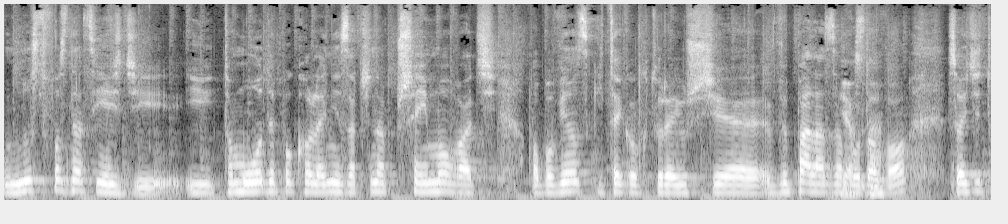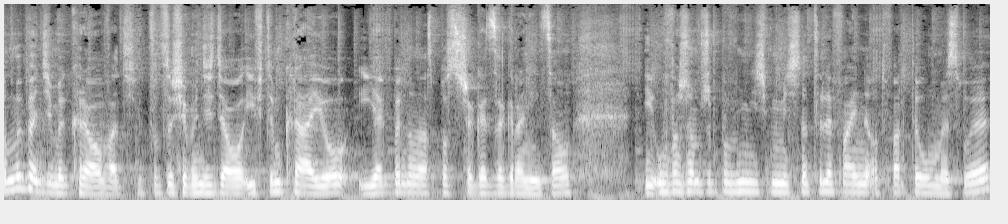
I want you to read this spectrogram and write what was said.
mnóstwo z nas jeździ i to młode pokolenie zaczyna przejmować obowiązki tego, które już się wypala zawodowo. Słuchajcie, to my będziemy kreować to, co się będzie działo i w tym kraju i jak będą nas postrzegać za granicą i uważam, że powinniśmy mieć na tyle fajne, otwarte umysły,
